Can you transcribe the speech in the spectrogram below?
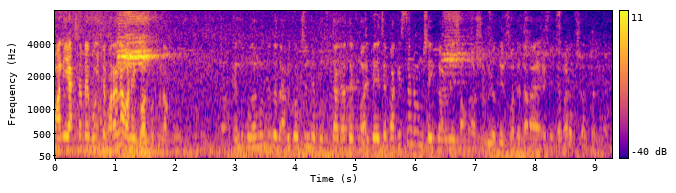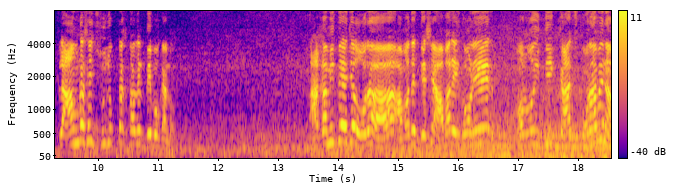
পানি একসাথে বইতে পারে না অনেক গল্প শোনাবো। কিন্তু প্রধানমন্ত্রী তো দাবি করছেন যে প্রত্যাঘাতে ভয় পেয়েছে পাকিস্তান এবং সেই কারণে সংঘর্ষ বিরতির পথে তারা হেঁটেছে ভারত সরকার। তাহলে আমরা সেই সুযোগটা তাদের দেবো কেন? আগামীতে যে ওরা আমাদের দেশে আবার এই ধরনের অনৈতিক কাজ করাবে না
